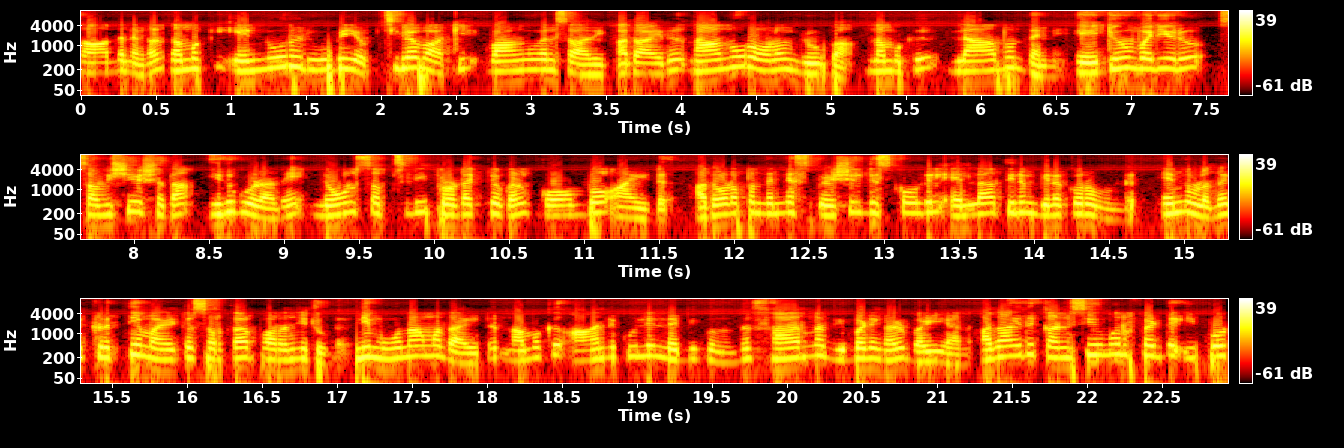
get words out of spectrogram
സാധനങ്ങൾ നമുക്ക് എണ്ണൂറ് രൂപയോ ചിലവാക്കി വാങ്ങുവാൻ സാധിക്കും. അതായത് നാനൂറോളം രൂപ നമുക്ക് ലാഭം തന്നെ. ഏറ്റവും വലിയൊരു സവിശേഷത ഇതുകൂടാതെ നോൺ സബ്സിഡി പ്രൊഡക്റ്റുകൾ കോംബോ ആയിട്ട് അതോടൊപ്പം തന്നെ സ്പെഷ്യൽ ഡിസ്കൗണ്ടിൽ എല്ലാത്തിനും വിലക്കുറവുണ്ട് എന്നുള്ളത് കൃത്യമായിട്ട് സർക്കാർ പറഞ്ഞിട്ടുണ്ട്. ഇനി മൂന്നാമതായിട്ട് നമുക്ക് ആനുകൂല്യം ലഭിക്കുന്നത് സഹകരണ വിപണികൾ വഴിയാണ്. അതായത് കൺസ്യൂമർ ഫെഡ് ഇപ്പോൾ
